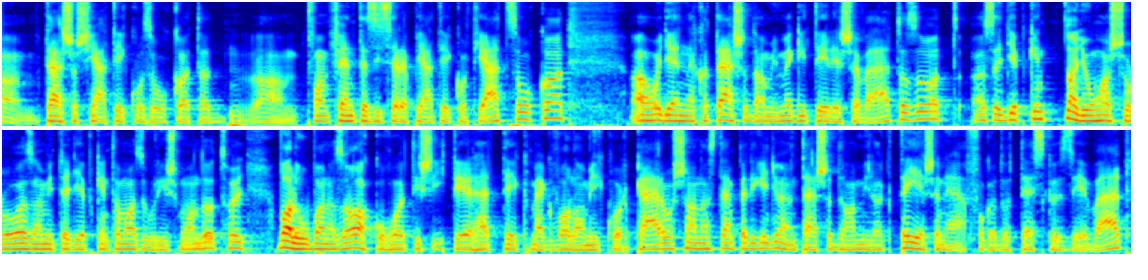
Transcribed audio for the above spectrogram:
a társasjátékozókat, a, a fantasy szerepjátékot játszókat, ahogy ennek a társadalmi megítélése változott, az egyébként nagyon hasonló az, amit egyébként a Mazur is mondott, hogy valóban az alkoholt is ítélhették meg valamikor károsan, aztán pedig egy olyan társadalmilag teljesen elfogadott eszközé vált,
